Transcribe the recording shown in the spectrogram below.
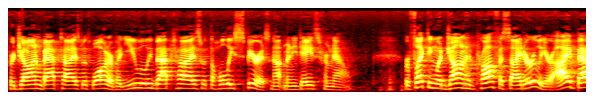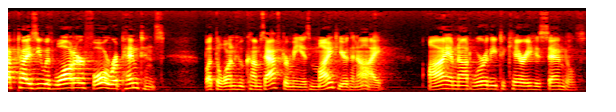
For John baptized with water, but you will be baptized with the Holy Spirit not many days from now reflecting what John had prophesied earlier I baptize you with water for repentance, but the one who comes after me is mightier than I. I am not worthy to carry his sandals.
